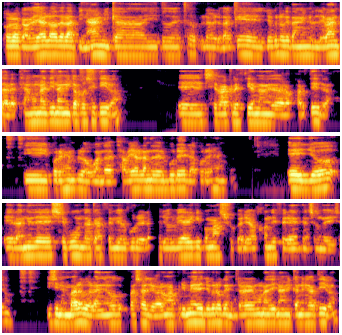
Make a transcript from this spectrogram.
con lo que había hablado de las dinámicas y todo esto, la verdad que yo creo que también el Levante, al estar en una dinámica positiva, eh, se va creciendo a medida de los partidos. Y, por ejemplo, cuando estabais hablando del Burela, por ejemplo, eh, yo, el año de segunda que ascendió el Burela, yo lo vi al equipo más superior con diferencia en segunda división. Y, sin embargo, el año pasado llegaron a primera y yo creo que entraron en una dinámica negativa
